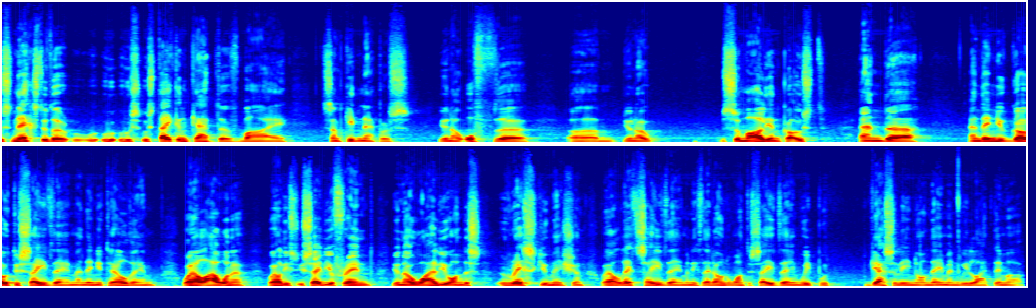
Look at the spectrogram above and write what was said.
who's next to the, who's, who's taken captive by some kidnappers, you know, off the, um, you know, Somalian coast, and, uh, and then you go to save them, and then you tell them, well, I want to, well, you, you say to your friend, you know, while you're on this rescue mission, well, let's save them, and if they don't want to save them, we put gasoline on them and we light them up.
